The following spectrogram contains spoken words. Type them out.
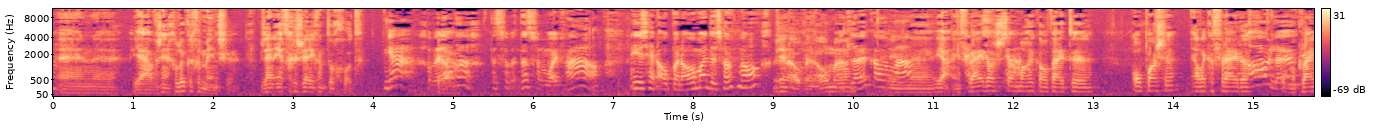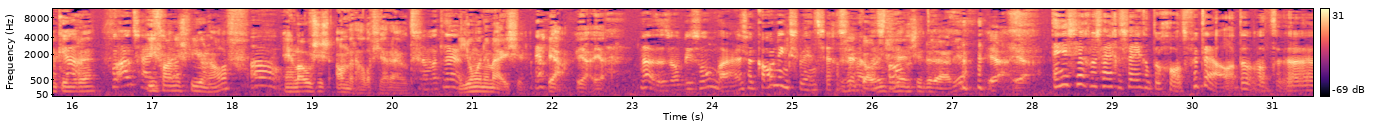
En uh, ja, we zijn gelukkige mensen. We zijn echt gezegend door God. Ja, geweldig. Dat, is, dat is een mooi verhaal. En jullie zijn opa en oma dus ook nog? We zijn opa en oma. Wat leuk allemaal. En, uh, ja, en vrijdags dan mag ik altijd uh, oppassen. Elke vrijdag. Oh, leuk. Op mijn kleinkinderen. Ja. Hoe oud zijn Ivan is 4,5. Oh. En Loos is anderhalf jaar oud. Nou, wat leuk. Een jongen en een meisje. Ja, ja, ja. ja. Nou, dat is wel bijzonder. Dat is een koningswens, zeggen ze Dat is een koningswens, inderdaad. Ja, ja, ja. En je zegt, we zijn gezegend door God. Vertel, dat, wat, uh,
